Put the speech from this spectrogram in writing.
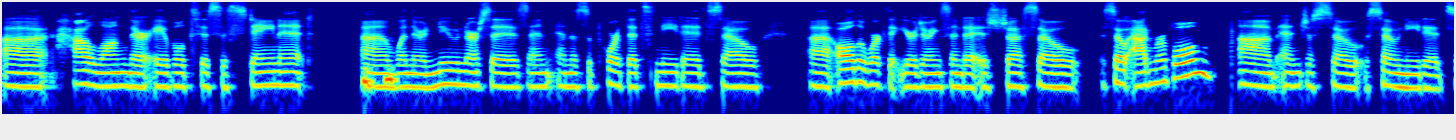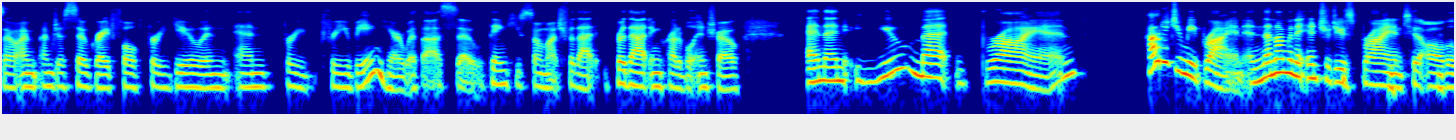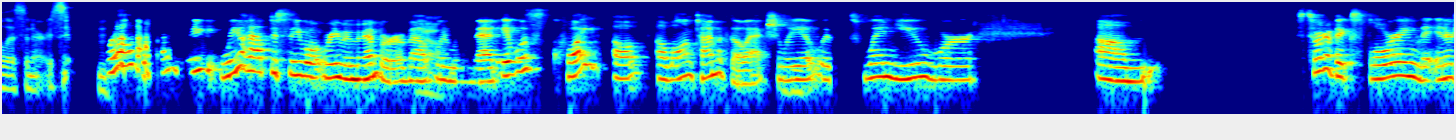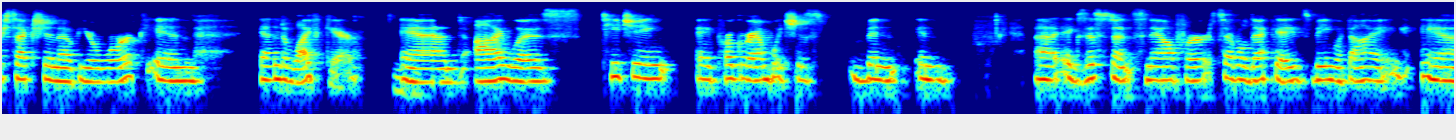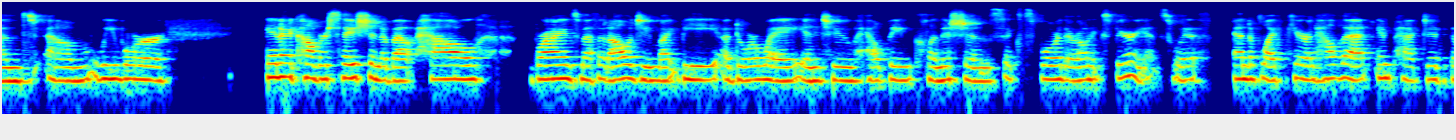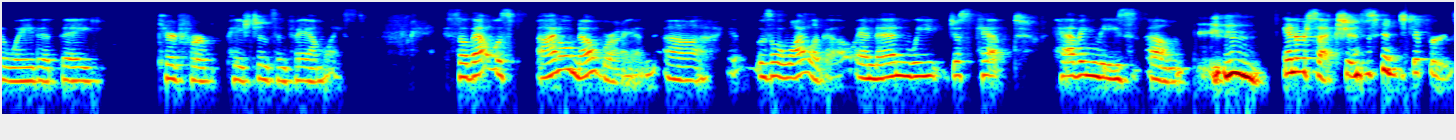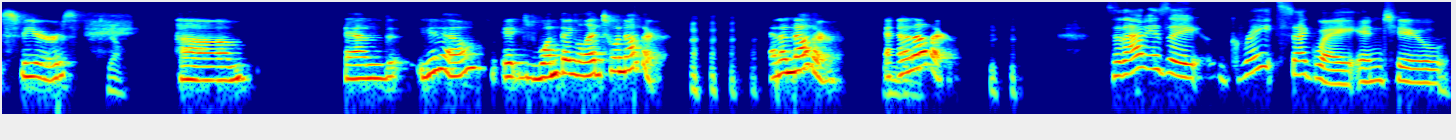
uh, how long they're able to sustain it uh, mm-hmm. when they're new nurses and, and the support that's needed. So, uh, all the work that you're doing, Cynda, is just so so admirable um, and just so so needed. So I'm I'm just so grateful for you and and for for you being here with us. So thank you so much for that for that incredible intro. And then you met Bryan. How did you meet Bryan? And then I'm going to introduce Bryan to all the listeners. well, we, we have to see what we remember about yeah. when we met. It was quite a, a long time ago, actually. Mm-hmm. It was when you were um, sort of exploring the intersection of your work in end of life care. Mm-hmm. And I was teaching a program which has been in uh, existence now for several decades, being with dying. And um, we were in a conversation about how Bryan's methodology might be a doorway into helping clinicians explore their own experience with end of life care and how that impacted the way that they cared for patients and families. So that was, I don't know, Bryan, uh, it was a while ago. And then we just kept having these um, intersections in different spheres. Yeah. Um, and, you know, it one thing led to another and another and another. So that is a great segue into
